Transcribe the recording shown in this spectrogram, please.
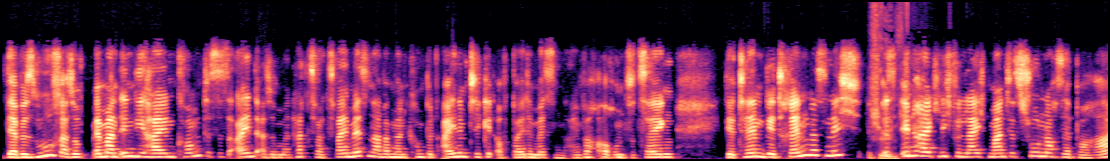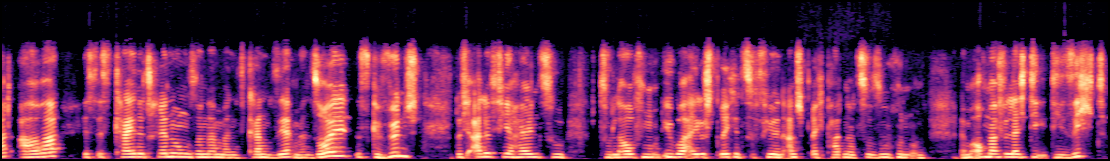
der Besuch, also wenn man in die Hallen kommt, ist es ein, also man hat zwar zwei Messen, aber man kommt mit einem Ticket auf beide Messen. Einfach auch, um zu zeigen, wir trennen, wir trennen das nicht. Schön. Es ist inhaltlich vielleicht manches schon noch separat, aber es ist keine Trennung, sondern man kann sehr, man soll, ist gewünscht, durch alle vier Hallen zu, zu laufen und überall Gespräche zu führen, Ansprechpartner zu suchen und ähm, auch mal vielleicht die, die Sicht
